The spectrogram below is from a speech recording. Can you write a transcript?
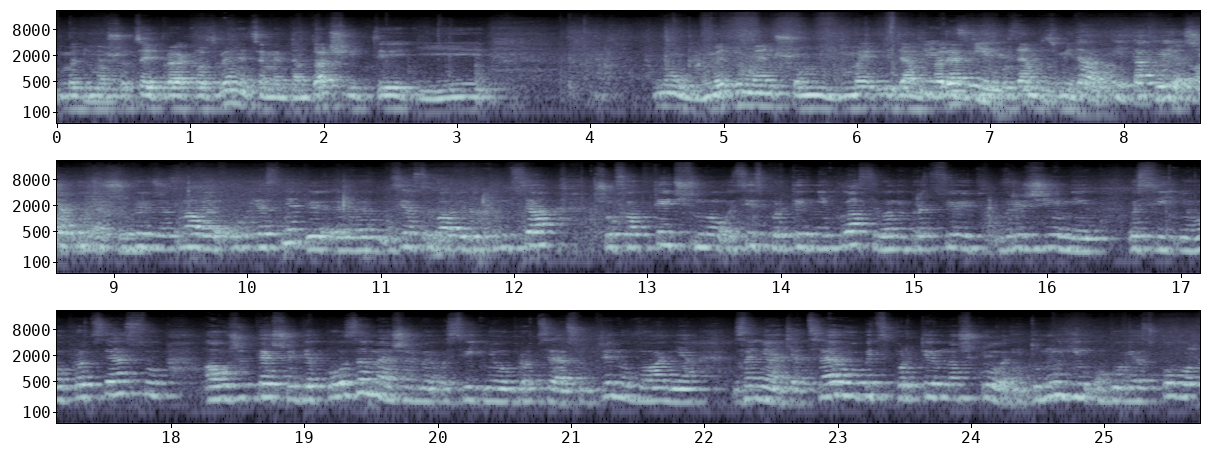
ми думаємо, що цей проект розвинеться, ми будемо далі йти і ну, ми думаємо, що ми підемо вперед і будемо Так, і так я ще хочу, щоб ви вже знали уяснити, е, з'ясувати до кінця, що фактично ці спортивні класи вони працюють в режимі освітнього процесу, а вже те, що йде поза межами освітнього процесу, тренування, заняття, це робить спортивна школа, і тому їм обов'язково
